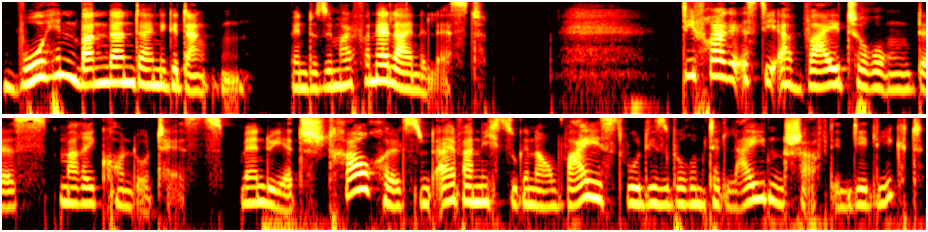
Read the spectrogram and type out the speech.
Wohin wandern deine Gedanken, wenn du sie mal von alleine lässt? Die Frage ist die Erweiterung des Marie Kondo-Tests. Wenn du jetzt strauchelst und einfach nicht so genau weißt, wo diese berühmte Leidenschaft in dir liegt,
